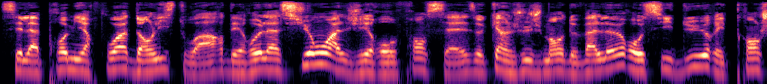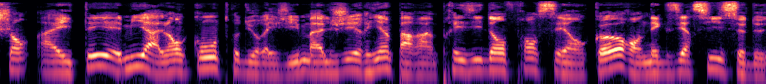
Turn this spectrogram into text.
C'est la première fois dans l'histoire des relations algéro-françaises qu'un jugement de valeur aussi dur et tranchant a été émis à l'encontre du régime algérien par un président français encore en exercice de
